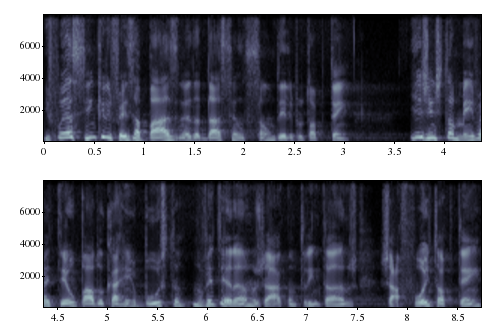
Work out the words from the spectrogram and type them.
e foi assim que ele fez a base né, da, da ascensão dele para o top 10. E a gente também vai ter o Pablo Carrinho Busta, um veterano já, com 30 anos, já foi top 10,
